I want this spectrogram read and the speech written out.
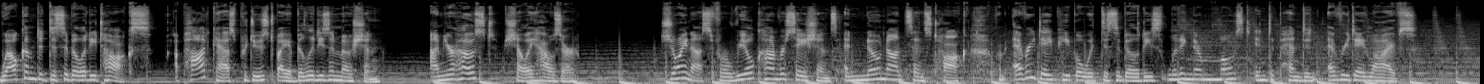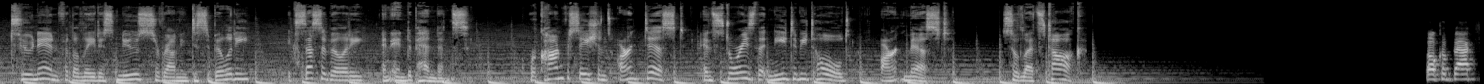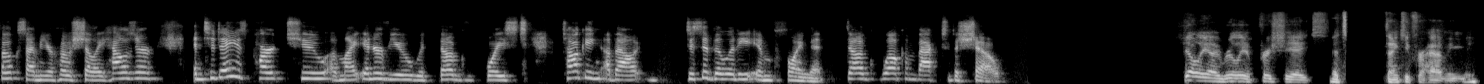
Welcome to Disability Talks, a podcast produced by Abilities in Motion. I'm your host, Shelley Hauser. Join us for real conversations and no nonsense talk from everyday people with disabilities living their most independent everyday lives. Tune in for the latest news surrounding disability, accessibility, and independence, where conversations aren't dissed and stories that need to be told aren't missed. So let's talk. Welcome back, folks. I'm your host, Shelley Hauser, and today is part two of my interview with Doug Goist talking about disability employment. Doug, welcome back to the show. Shelley, I really appreciate it. Thank you for having me.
